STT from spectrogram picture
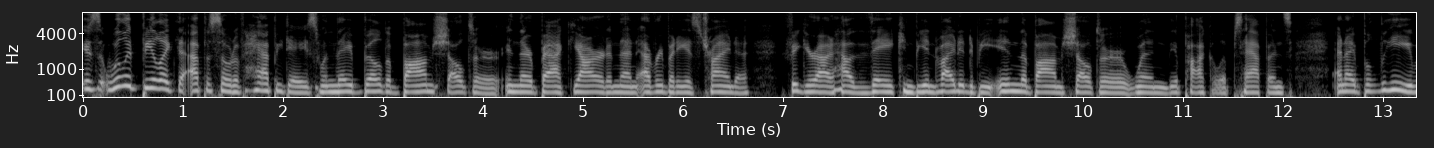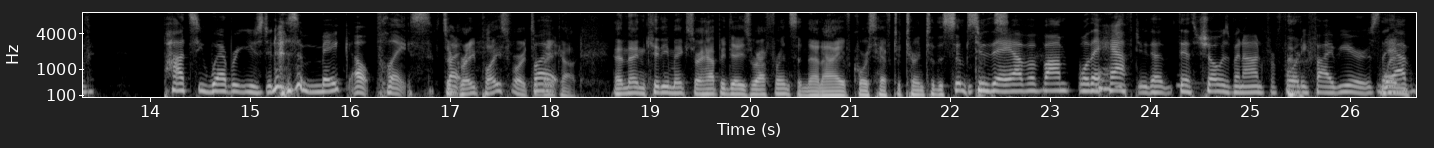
Is will it be like the episode of Happy Days when they build a bomb shelter in their backyard and then everybody is trying to figure out how they can be invited to be in the bomb shelter when the apocalypse happens? And I believe Patsy Weber used it as a makeout place. It's a great place for it to but- make out. And then Kitty makes her Happy Days reference, and then I, of course, have to turn to The Simpsons. Do they have a bomb? Well, they have to. The, the show has been on for 45 years. They When- have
